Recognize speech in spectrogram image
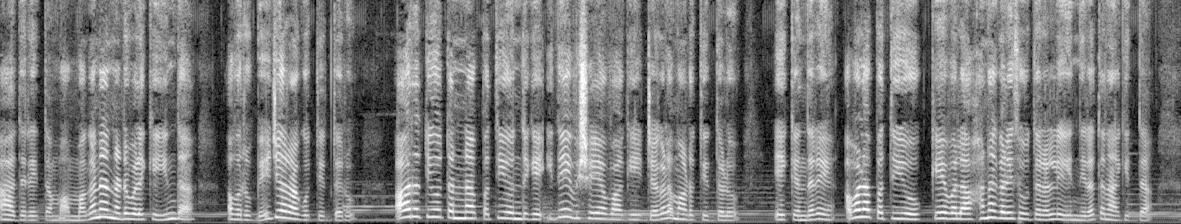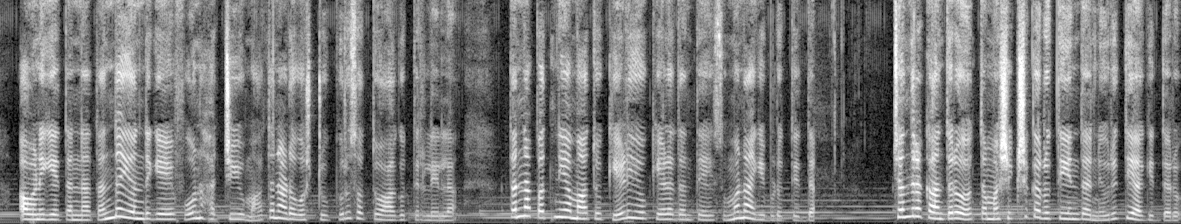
ಆದರೆ ತಮ್ಮ ಮಗನ ನಡವಳಿಕೆಯಿಂದ ಅವರು ಬೇಜಾರಾಗುತ್ತಿದ್ದರು. ಆರತಿಯು ತನ್ನ ಪತಿಯೊಂದಿಗೆ ಇದೇ ವಿಷಯವಾಗಿ ಜಗಳ ಮಾಡುತ್ತಿದ್ದಳು, ಏಕೆಂದರೆ ಅವಳ ಪತಿಯು ಕೇವಲ ಹಣ ಗಳಿಸುವುದರಲ್ಲಿ ನಿರತನಾಗಿದ್ದ. ಅವನಿಗೆ ತನ್ನ ತಂದೆಯೊಂದಿಗೆ ಫೋನ್ ಹಚ್ಚಿಯೂ ಮಾತನಾಡುವಷ್ಟು ಪುರುಸತ್ತು ಆಗುತ್ತಿರಲಿಲ್ಲ. ತನ್ನ ಪತ್ನಿಯ ಮಾತು ಕೇಳಿಯೂ ಕೇಳದಂತೆ ಸುಮ್ಮನಾಗಿ ಬಿಡುತ್ತಿದ್ದ. ಚಂದ್ರಕಾಂತರು ತಮ್ಮ ಶಿಕ್ಷಕ ವೃತ್ತಿಯಿಂದ ನಿವೃತ್ತಿಯಾಗಿದ್ದರು.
